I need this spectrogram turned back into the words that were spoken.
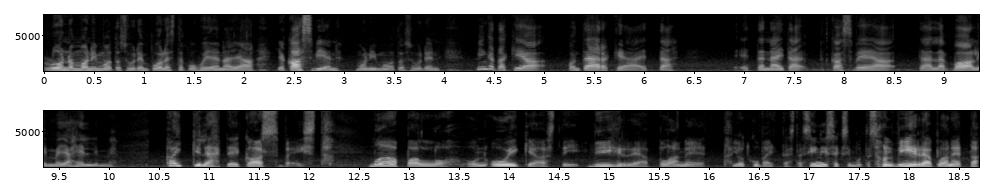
luonnon monimuotoisuuden puolesta puhujana ja, ja kasvien monimuotoisuuden. Minkä takia on tärkeää, että, että näitä kasveja täällä vaalimme ja hellimme? Kaikki lähtee kasveista. Maapallo on oikeasti vihreä planeetta. Jotkut väittää sitä siniseksi, mutta se on vihreä planeetta.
